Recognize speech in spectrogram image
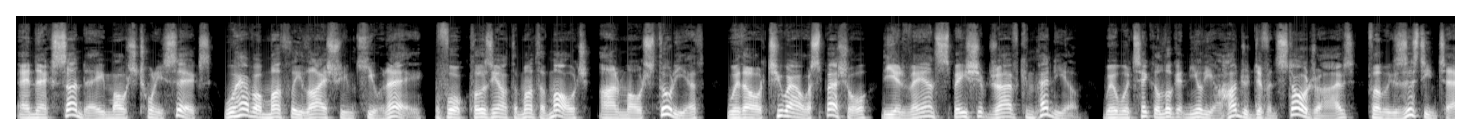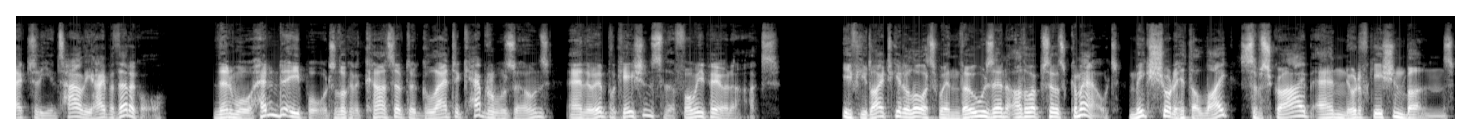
And next Sunday, March 26th, we'll have our monthly live stream Q&A before closing out the month of March on March 30th with our two-hour special, the Advanced Spaceship Drive Compendium, where we'll take a look at nearly 100 different star drives from existing tech to the entirely hypothetical. Then we'll head into April to look at the concept of galactic habitable zones and their implications to the Fermi paradox. If you'd like to get alerts when those and other episodes come out, make sure to hit the like, subscribe, and notification buttons.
